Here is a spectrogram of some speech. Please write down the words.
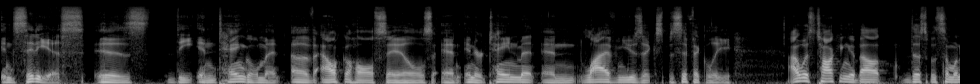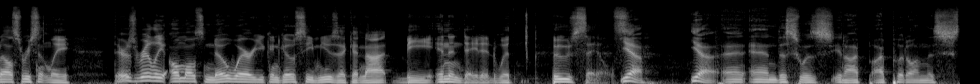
insidious is the entanglement of alcohol sales and entertainment and live music specifically. I was talking about this with someone else recently there's really almost nowhere you can go see music and not be inundated with booze sales. Yeah. Yeah, and, and this was, you know, I, I put on this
